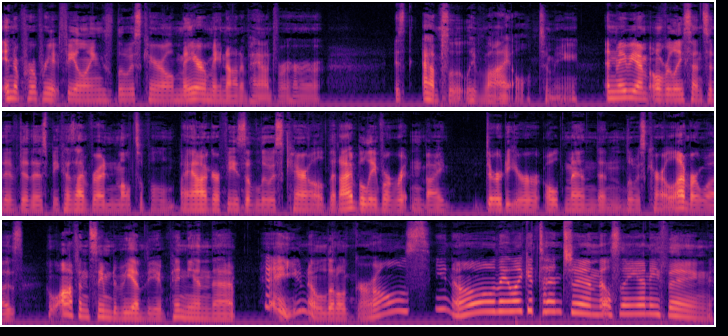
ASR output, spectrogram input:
inappropriate feelings Lewis Carroll may or may not have had for her is absolutely vile to me. And maybe I'm overly sensitive to this because I've read multiple biographies of Lewis Carroll that I believe were written by dirtier old men than Lewis Carroll ever was, who often seem to be of the opinion that, hey, you know little girls, you know, they like attention, they'll say anything.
